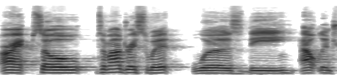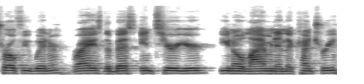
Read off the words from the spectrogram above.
All right. So T'Vondre Sweat was the Outland Trophy winner, right? It's the best interior, you know, lineman in the country,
